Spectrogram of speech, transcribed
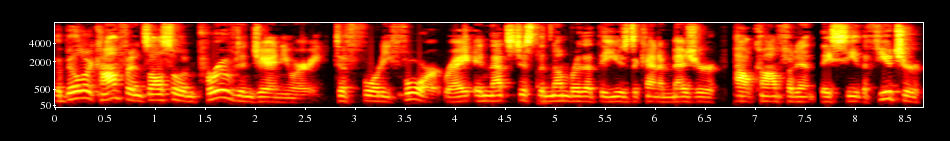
the builder confidence also improved in January to 44, right? And that's just the number that they use to kind of measure how confident they see the future.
